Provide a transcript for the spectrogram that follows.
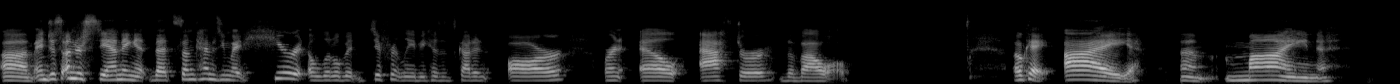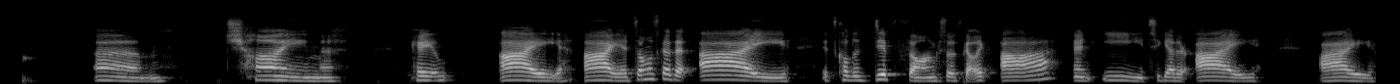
Um, and just understanding it that sometimes you might hear it a little bit differently because it's got an R or an L after the vowel. Okay, I, um, mine, um, chime. Okay, I, I, it's almost got that I. It's called a diphthong. So it's got like ah and e together. I, I.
